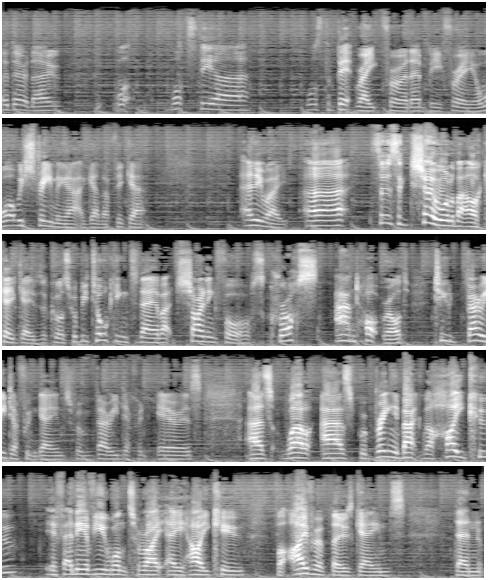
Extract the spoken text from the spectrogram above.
I don't know. What what's the uh, what's the bit rate for an MP3, or what are we streaming at again? I forget. Anyway, uh, so it's a show all about arcade games, of course. We'll be talking today about Shining Force Cross and Hot Rod, two very different games from very different eras, as well as we're bringing back the haiku. If any of you want to write a haiku for either of those games, then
